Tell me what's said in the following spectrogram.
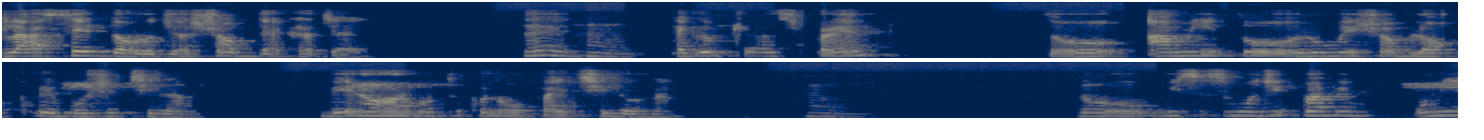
গ্লাসের দরজা সব দেখা যায়। হ্যাঁ? একদম ট্রান্সপারেন্ট। তো আমি তো রুমে সব লক করে বসেছিলাম। বের হওয়ার মতো কোনো উপায় ছিল না। তো মিসেস মুজিব ভাবি উনি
